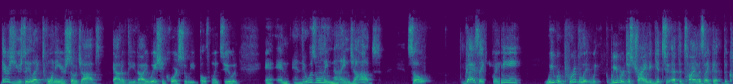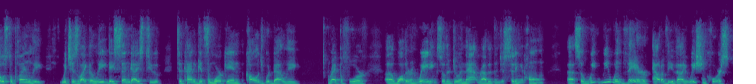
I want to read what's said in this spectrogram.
There's usually like 20 or so jobs out of the evaluation course, so we both went to, and and and, and there was only nine jobs. So guys like you and me, we were privileged. We we were just trying to get to at the time as like a the Coastal Plain League, which is like a league they send guys to to kind of get some work in. College wood bat league right before uh, while they're in waiting. So they're doing that rather than just sitting at home. Uh, so we we went there out of the evaluation course,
